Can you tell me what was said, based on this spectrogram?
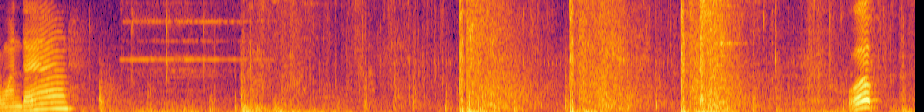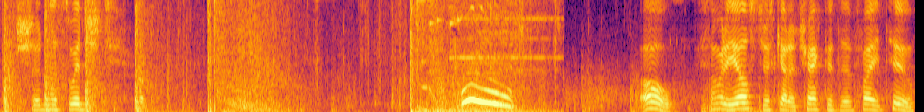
Got one down. Whoop. Shouldn't have switched. Woo! Oh, somebody else just got attracted to the fight too.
